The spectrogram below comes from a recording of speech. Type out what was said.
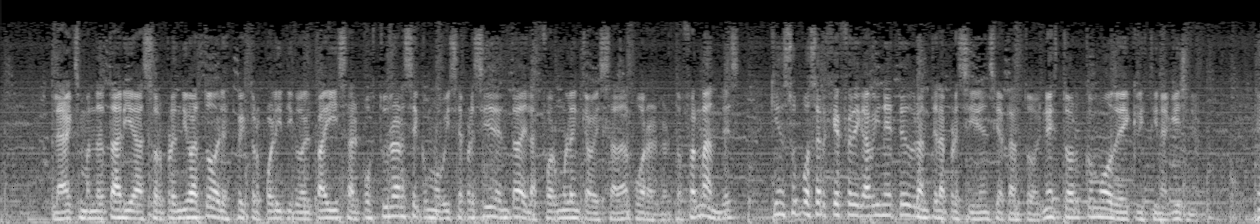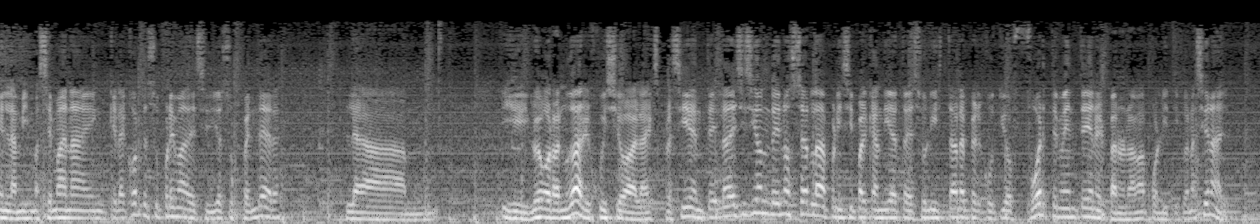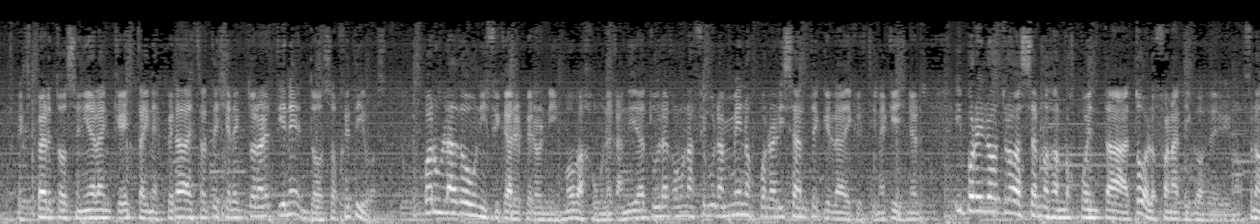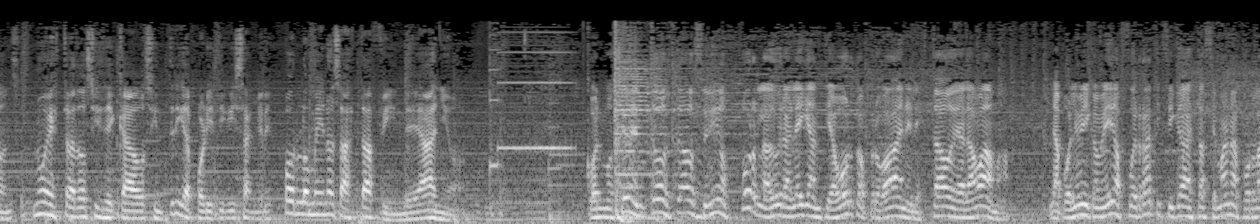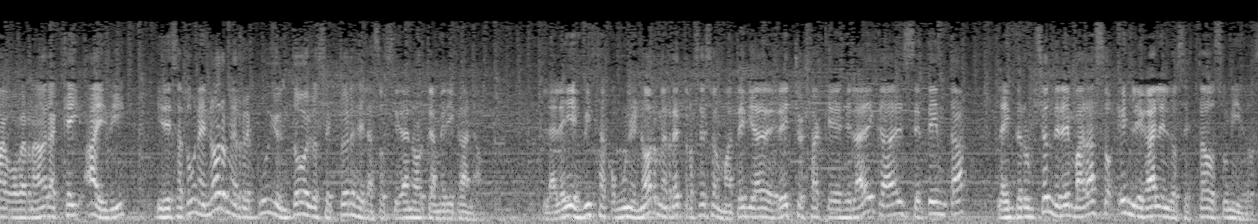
La exmandataria sorprendió a todo el espectro político del país al postularse como vicepresidenta de la fórmula encabezada por Alberto Fernández, quien supo ser jefe de gabinete durante la presidencia tanto de Néstor como de Cristina Kirchner. En la misma semana en que la Corte Suprema decidió suspender y luego reanudar el juicio a la expresidente, la decisión de no ser la principal candidata de su lista repercutió fuertemente en el panorama político nacional. Expertos señalan que esta inesperada estrategia electoral tiene dos objetivos. Por un lado, unificar el peronismo bajo una candidatura con una figura menos polarizante que la de Cristina Kirchner, y por el otro, hacernos darnos cuenta a todos los fanáticos de Game of Thrones nuestra dosis de caos, intriga política y sangre, por lo menos hasta fin de año. Conmoción en todo Estados Unidos por la dura ley antiaborto aprobada en el estado de Alabama. La polémica medida fue ratificada esta semana por la gobernadora Kay Ivey y desató un enorme repudio en todos los sectores de la sociedad norteamericana. La ley es vista como un enorme retroceso en materia de derechos ya que desde la década del 70 la interrupción del embarazo es legal en los Estados Unidos.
